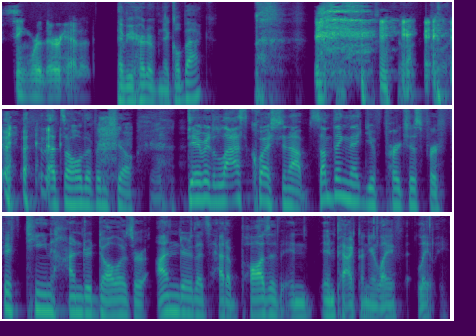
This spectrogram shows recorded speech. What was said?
seeing where they're headed. Have you heard of Nickelback? Go ahead. That's a whole different show. Yeah. David, last question up. Something that you've purchased for $1,500 or under that's had a positive in, impact on your life lately.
